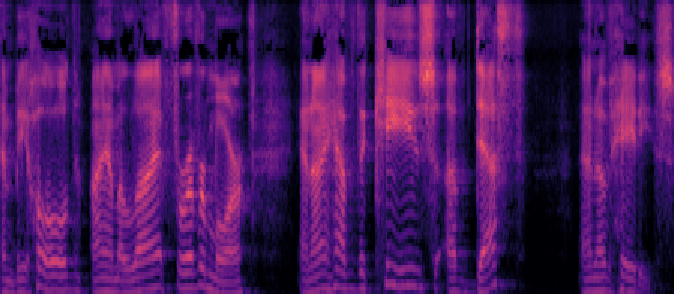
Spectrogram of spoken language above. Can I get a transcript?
and behold, I am alive forevermore, and I have the keys of death and of Hades."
